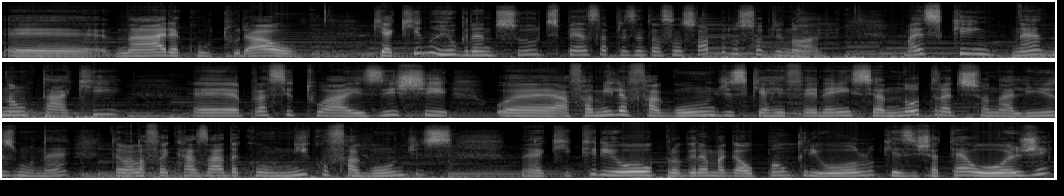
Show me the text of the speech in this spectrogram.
é, na área cultural que aqui no Rio Grande do Sul dispensa a apresentação só pelo sobrenome. Mas quem né, não está aqui é, para situar, existe é, a família Fagundes, que é referência no tradicionalismo, né? Então ela foi casada com o Nico Fagundes, né, que criou o programa Galpão Criolo, que existe até hoje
